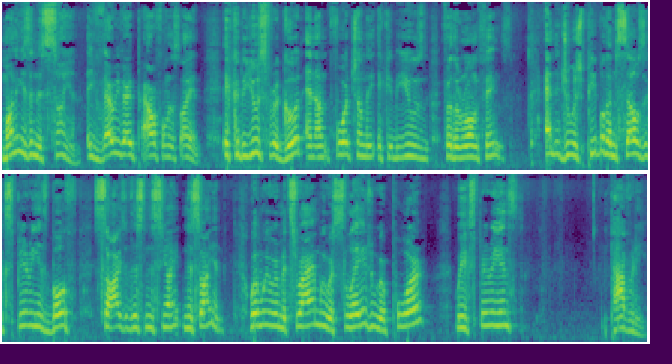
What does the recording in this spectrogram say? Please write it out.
Money is a nisayon, a very, very powerful nisayon. It could be used for good, and unfortunately, it could be used for the wrong things. And the Jewish people themselves experienced both sides of this nisayon. When we were Mitzrayim, we were slaves, we were poor, we experienced poverty.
